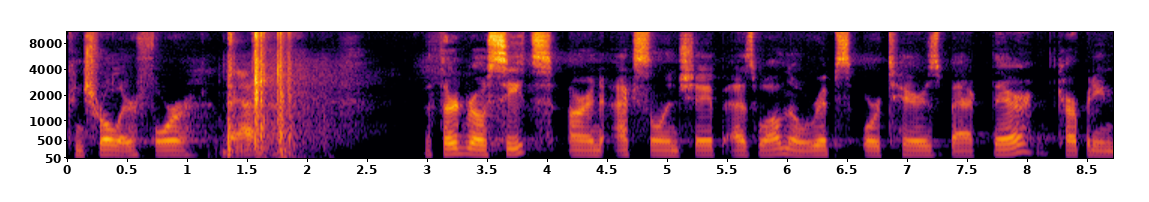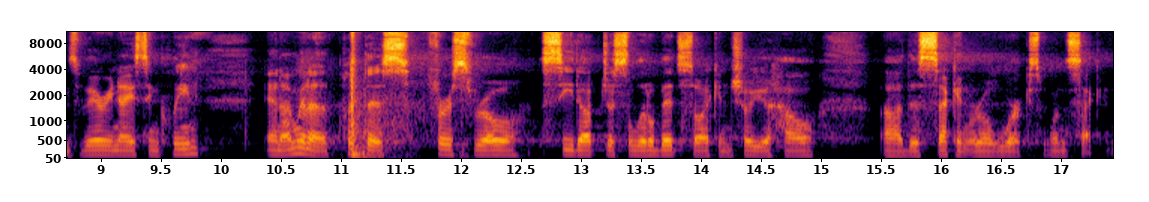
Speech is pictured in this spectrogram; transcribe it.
controller for that. The third row seats are in excellent shape as well. No rips or tears back there. Carpeting is very nice and clean. And I'm gonna put this first row seat up just a little bit so I can show you how uh, this second row works. One second.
